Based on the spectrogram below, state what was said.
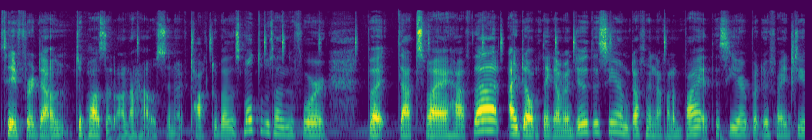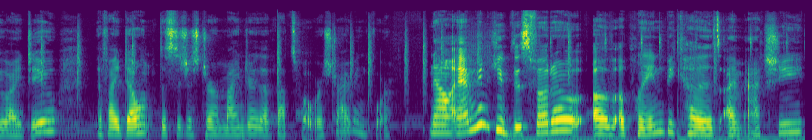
save for a down deposit on a house. And I've talked about this multiple times before, but that's why I have that. I don't think I'm gonna do it this year. I'm definitely not gonna buy it this year, but if I do, I do. If I don't, this is just a reminder that that's what we're striving for. Now, I am gonna keep this photo of a plane because I'm actually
